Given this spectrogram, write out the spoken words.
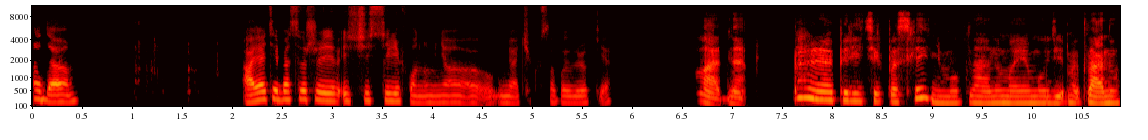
А, да. А я тебя слышу и- через телефон. У меня э, мячик с собой в руке. Ладно, пора перейти к последнему плану моему м- плану.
